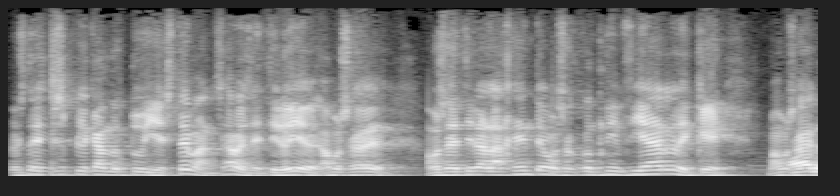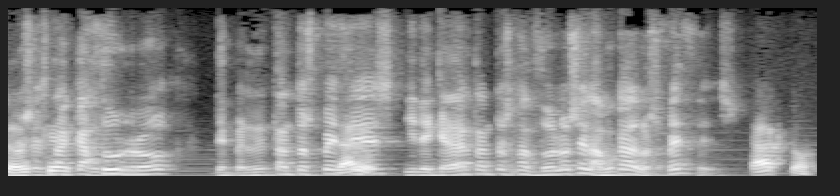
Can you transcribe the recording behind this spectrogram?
lo estáis explicando tú y Esteban, ¿sabes? Decir, oye, vamos a ver, vamos a decir a la gente, vamos a concienciar de que vamos a ver, no es seas tan cazurro de perder tantos peces y de quedar tantos anzuelos en la boca de los peces. Exacto.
